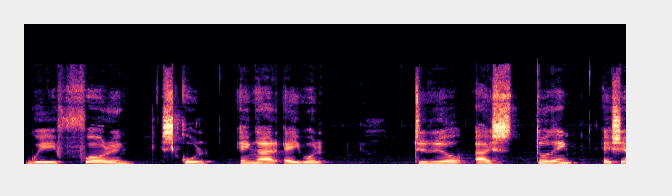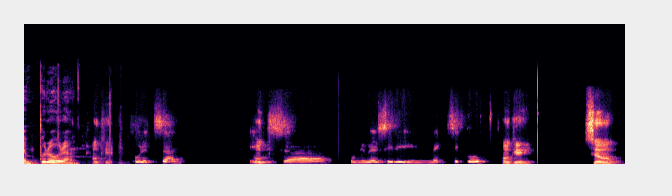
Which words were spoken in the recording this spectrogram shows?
with foreign schools and are able to do a student exchange program. Okay. For example, Okay. it's a university in Mexico Okay. So,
